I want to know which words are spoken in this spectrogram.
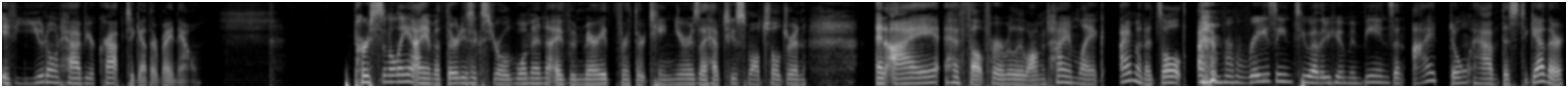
if you don't have your crap together by now. Personally, I am a 36 year old woman. I've been married for 13 years. I have two small children. And I have felt for a really long time like I'm an adult, I'm raising two other human beings, and I don't have this together.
